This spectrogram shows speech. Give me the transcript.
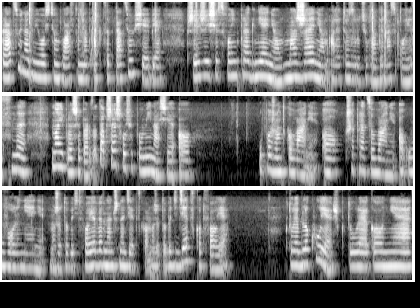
Pracuj nad miłością własną, nad akceptacją siebie. Przyjrzyj się swoim pragnieniom, marzeniom, ale to zwróć uwagę na swoje sny. No i proszę bardzo, ta przeszłość upomina się o uporządkowanie, o przepracowanie, o uwolnienie. Może to być Twoje wewnętrzne dziecko, może to być dziecko Twoje, które blokujesz, którego nie,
